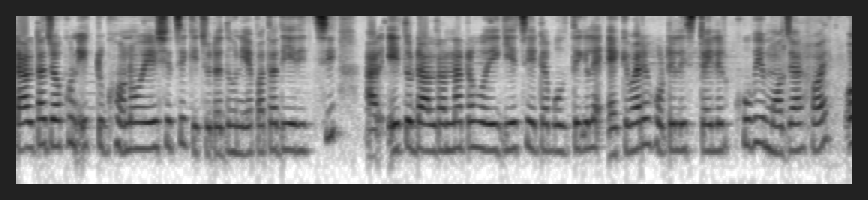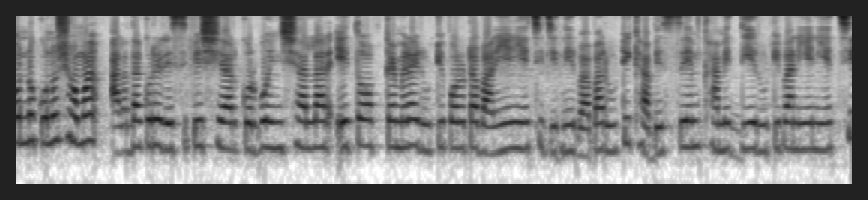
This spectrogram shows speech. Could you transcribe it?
ডালটা যখন একটু ঘন হয়ে এসেছে, কিছুটা ধনিয়া পাতা দিয়ে দিচ্ছি। আর এই তো ডাল রান্নাটা হয়ে গিয়েছে, এটা বলতে গেলে একেবারে হোটেল স্টাইলের খুবই মজার হয়। অন্য কোনো সময় আলাদা করে রেসিপি শেয়ার করব ইনশাল্লাহ। আর এই তো অফ ক্যামেরায় রুটি পরোটা বানিয়ে নিয়েছি জিদনির বাবা রুটি খাবে। সেম খামির দিয়ে রুটি বানিয়ে নিয়েছি।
